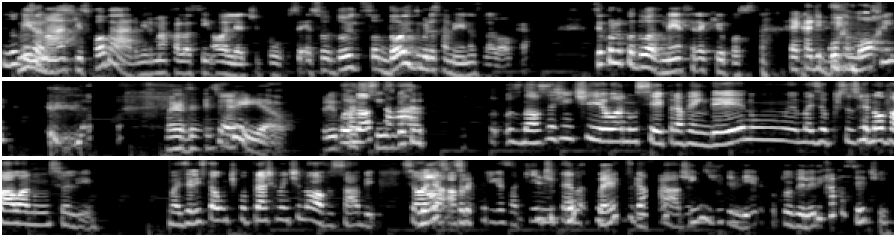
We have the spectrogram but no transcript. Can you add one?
nunca Minha usamos. irmã quis roubar. Minha irmã falou assim: olha, tipo, são dois, são dois números a menos, ela louca. Se eu coloco duas meias, será que eu posso. É, cá de boca morre. mas é isso aí, ó. O nosso tá... você... Os nossos a gente, eu anunciei para vender, não, mas eu preciso renovar o anúncio ali. Mas eles estão, tipo, praticamente novos, sabe? Você olha Nossa, as patinhas aqui, não tem desgastado. Patins, joelheira, cotoveleira e capacete.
